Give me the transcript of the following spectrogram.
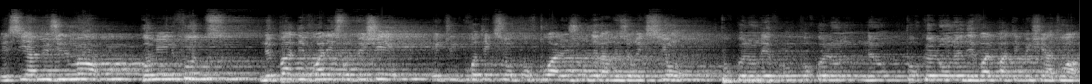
Et si un musulman commet une faute, ne pas dévoiler son péché est une protection pour toi le jour de la résurrection, pour que l'on ne, dévoile pas tes péchés à toi.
